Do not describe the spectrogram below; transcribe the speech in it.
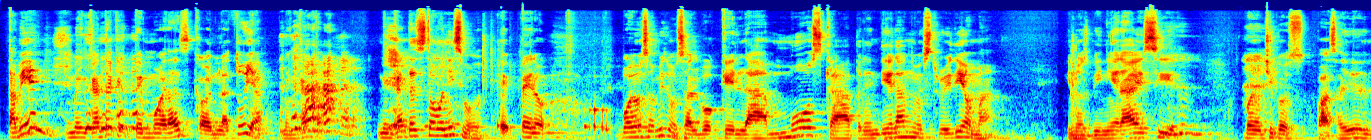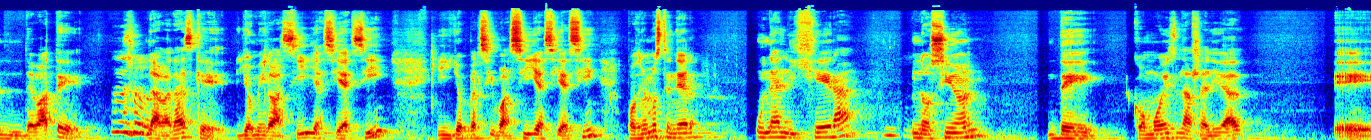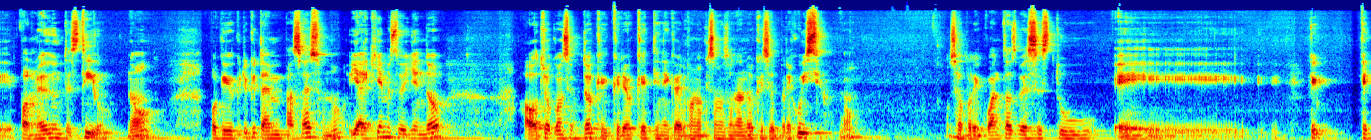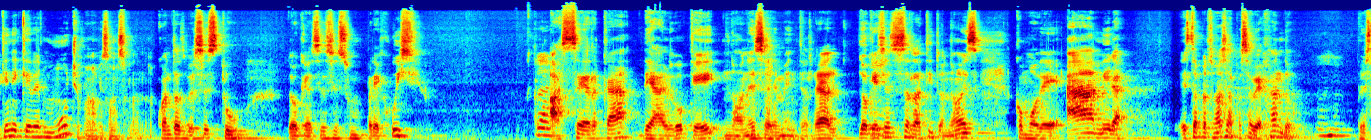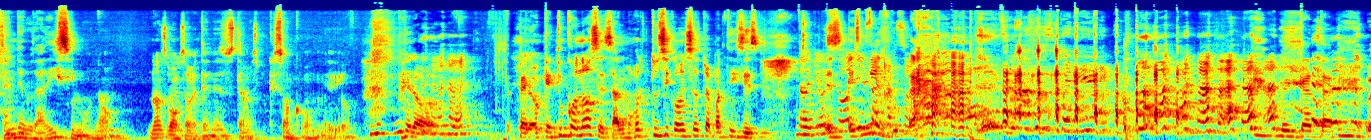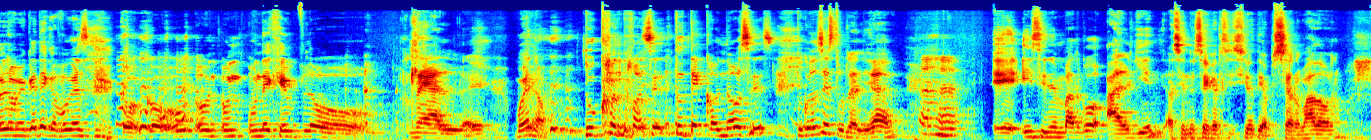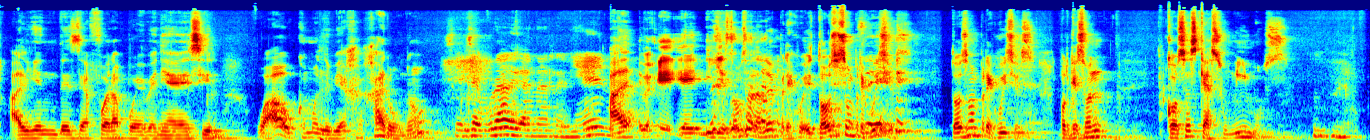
Está bien, me encanta que te mueras con la tuya. Me encanta. Me encanta, está buenísimo. Eh, pero volvemos a lo mismo, salvo que la mosca aprendiera nuestro idioma y nos viniera a decir. Bueno, chicos, para salir del debate, la verdad es que yo miro así y así, así, y yo percibo así y así, así. Podríamos tener una ligera noción de cómo es la realidad eh, por medio de un testigo, ¿no? Porque yo creo que también pasa eso, ¿no? Y aquí me estoy yendo a otro concepto que creo que tiene que ver con lo que estamos hablando, que es el prejuicio, ¿no? O sea, porque cuántas veces tú... Eh, que, que tiene que ver mucho con lo que estamos hablando. ¿Cuántas veces tú lo que haces es un prejuicio? acerca de algo que no necesariamente es real. Lo que decías hace ratito, ¿no? Es como de, ah, mira, esta persona se la pasa viajando, pero está endeudadísimo, ¿no? No nos vamos a meter en esos temas porque son como medio... Pero, pero que tú conoces, a lo mejor tú sí conoces otra parte y dices... No, yo soy esa persona. me encanta. Bueno, me encanta que pongas un, ejemplo real. Eh. Bueno, tú conoces, tú te conoces, tú conoces tu realidad. Eh, y sin embargo, alguien haciendo ese ejercicio de observador, alguien desde afuera puede venir a decir, wow, ¿cómo le viaja Haru, no? Sí, segura de ganar re bien. Ah, eh, y estamos hablando de prejuicios, todos son prejuicios, todos son prejuicios, porque son cosas que asumimos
